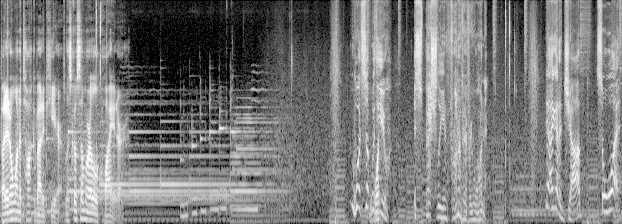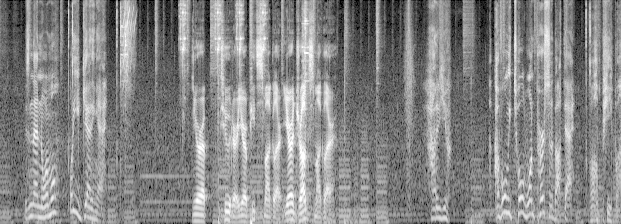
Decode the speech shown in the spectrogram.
But I don't want to talk about it here. Let's go somewhere a little quieter. What's up with What? you? Especially in front of everyone. Yeah, I got a job. So what? Isn't that normal? What are you getting at? You're a tutor, you're a pizza smuggler, you're a drug smuggler. How did you... I've only told one person about that. All people.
